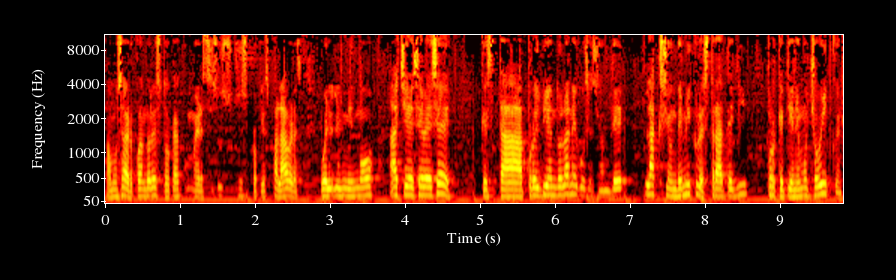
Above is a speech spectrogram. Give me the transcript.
vamos a ver cuándo les toca comerse sus, sus propias palabras, o el, el mismo HSBC que está prohibiendo la negociación de la acción de MicroStrategy porque tiene mucho Bitcoin,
